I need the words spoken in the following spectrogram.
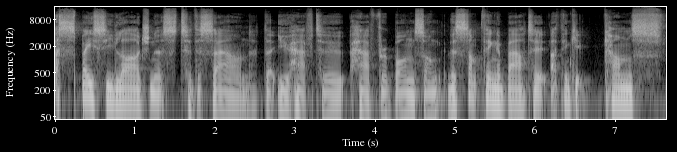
a spacey largeness to the sound that you have to have for a Bond song. There's something about it. I think it comes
